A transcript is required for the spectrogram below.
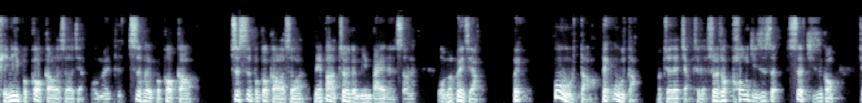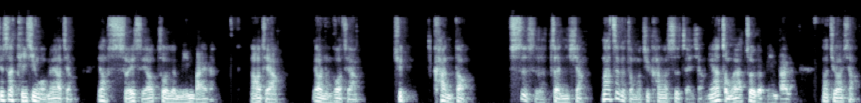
频率不够高的时候讲，我们的智慧不够高，知识不够高的时候，没办法做一个明白人的时候呢，我们会讲会误导，被误导。我就在讲这个。所以说，空即是色，色即是空，就是要提醒我们要讲，要随时要做一个明白人，然后怎样要能够怎样去看到。事实的真相，那这个怎么去看到是真相？你要怎么样做一个明白人？那就要想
